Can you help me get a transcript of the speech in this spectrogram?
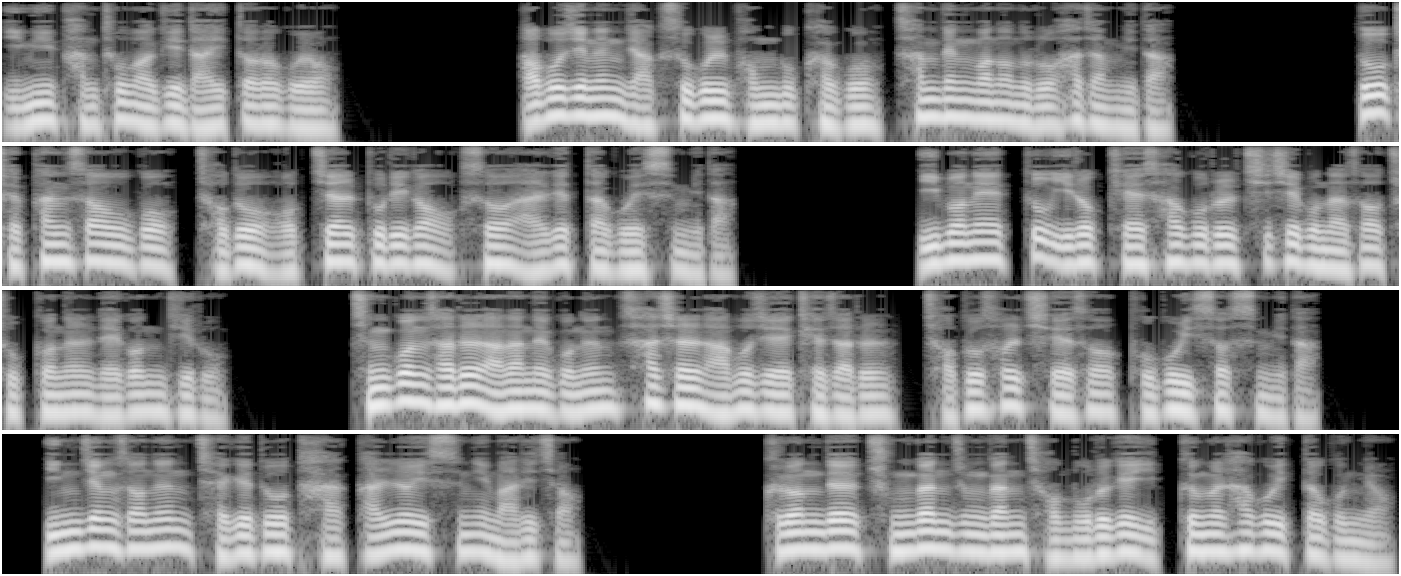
이미 반토막이 나 있더라고요. 아버지는 약속을 번복하고 300만원으로 하잡니다. 또 대판 싸우고 저도 어찌할 도리가 없어 알겠다고 했습니다. 이번에 또 이렇게 사고를 치시고 나서 조건을 내건 뒤로 증권사를 알아내고는 사실 아버지의 계좌를 저도 설치해서 보고 있었습니다. 인증서는 제게도 다 깔려 있으니 말이죠. 그런데 중간중간 저 모르게 입금을 하고 있더군요.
